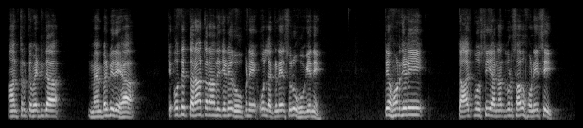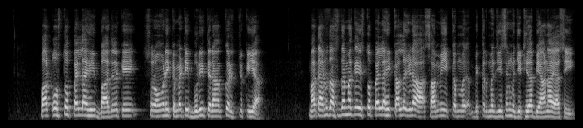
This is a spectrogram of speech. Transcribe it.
ਅੰਤਰ ਕਮੇਟੀ ਦਾ ਮੈਂਬਰ ਵੀ ਰਿਹਾ ਤੇ ਉਹਦੇ ਤਰ੍ਹਾਂ ਤਰ੍ਹਾਂ ਦੇ ਜਿਹੜੇ ਰੂਪ ਨੇ, ਉਹ ਲੱਗਣੇ ਸ਼ੁਰੂ ਹੋ ਗਏ ਨੇ। ਤੇ ਹੁਣ ਜਿਹੜੀ ਤਾਜਪੋਸ਼ੀ ਆਨੰਦਪੁਰ ਸਾਹਿਬ ਹੋਣੀ ਸੀ, ਪਰ ਉਸ ਤੋਂ ਪਹਿਲਾਂ ਹੀ ਬਾਦਲ ਕੇ ਸ਼੍ਰੋਮਣੀ ਕਮੇਟੀ ਬੁਰੀ ਤਰ੍ਹਾਂ ਘਿਰ ਚੁੱਕੀ ਆ। ਮੈਂ ਤੁਹਾਨੂੰ ਦੱਸ ਮੈਂ ਕਿ ਇਸ ਤੋਂ ਪਹਿਲਾਂ ਹੀ ਕੱਲ ਜਿਹੜਾ ਸਾਮੀ ਇੱਕ ਮ- ਬਿਕਰਮਜੀਤ ਸਿੰਘ ਮਜੀਠੀ ਦਾ ਬਿਆਨ ਆਇਆ ਸੀ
